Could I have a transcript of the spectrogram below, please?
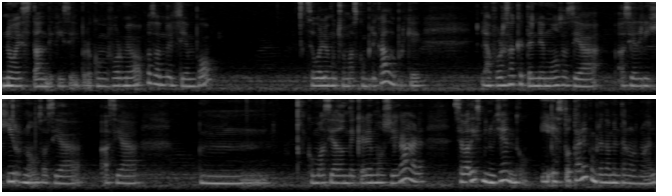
no es tan difícil, pero conforme va pasando el tiempo, se vuelve mucho más complicado porque la fuerza que tenemos hacia, hacia dirigirnos, hacia, hacia mm, hacia donde queremos llegar, se va disminuyendo. Y es total y completamente normal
